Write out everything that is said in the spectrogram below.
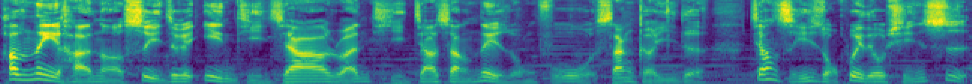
它的内涵呢，是以这个硬体加软体加上内容服务三合一的这样子一种汇流形式。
